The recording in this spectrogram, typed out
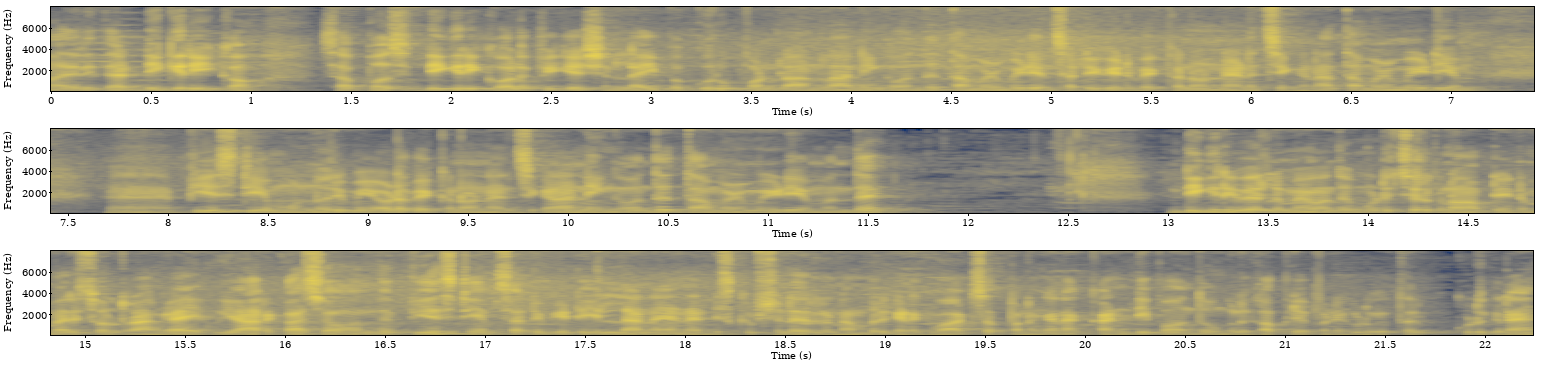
மாதிரி தான் டிகிரிக்கும். சப்போஸ் டிகிரி குவாலிஃபிகேஷனில் இப்போ குரூப் ஒன்லான்லாம் நீங்கள் வந்து தமிழ் மீடியம் சர்டிஃபிகேட் வைக்கணும்னு நினச்சிங்கன்னா தமிழ் மீடியம் பிஎஸ்டிஎம் முன்னுரிமையோடு வைக்கணும்னு நினச்சிங்கன்னா நீங்கள் வந்து தமிழ் மீடியம் வந்து டிகிரி வரலுமே வந்து முடிச்சிருக்கணும் அப்படின்ற மாதிரி சொல்கிறாங்க யாருக்காச்சும் வந்து பிஎஸ்டிஎம் சர்டிஃபிகேட் இல்லைன்னா என்ன டிஸ்கிரிப்ஷனில் இருக்கிற நம்பருக்கு எனக்கு வாட்ஸ்அப் பண்ணுங்கள் நான் கண்டிப்பாக வந்து உங்களுக்கு அப்ளை பண்ணி கொடுத்து கொடுக்குறேன்.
